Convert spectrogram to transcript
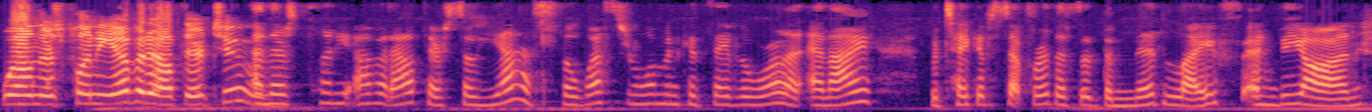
Well and there's plenty of it out there too And there's plenty of it out there. So, yes, the Western woman could save the world. And I would take it a step further. So, the midlife and beyond,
